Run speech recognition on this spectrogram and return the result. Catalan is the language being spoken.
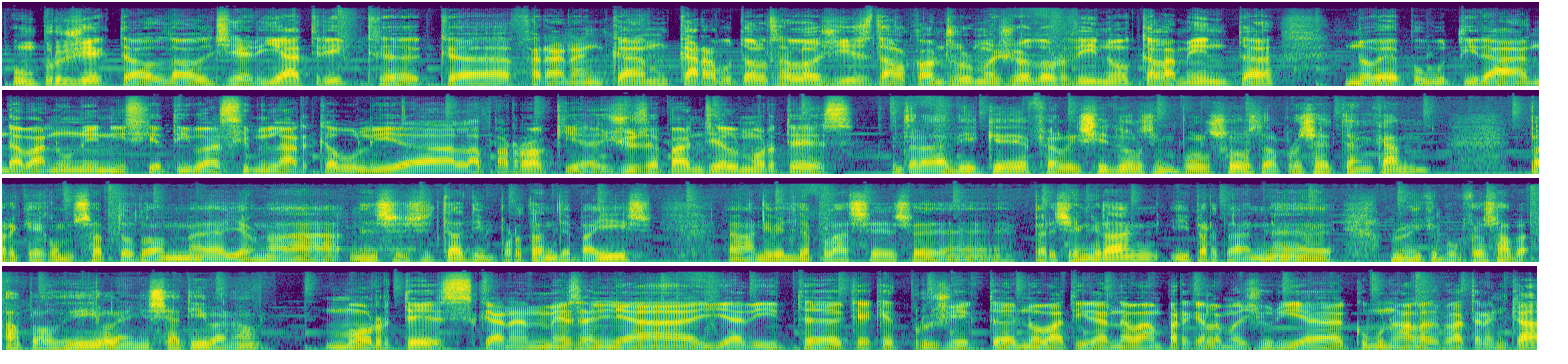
Un projecte, el del geriàtric, que, que faran en camp, que ha rebut els elogis del cònsol major d'Ordino, que lamenta no haver pogut tirar endavant una iniciativa similar que volia la parròquia. Josep Àngel Mortés. Entrarà a dir que felicito els impulsors del projecte en camp perquè, com sap tothom, eh, hi ha una necessitat important de país a nivell de places eh, per gent gran i, per tant, eh, l'únic que puc fer aplaudir la iniciativa, no? Mortés, que ha anat més enllà i ha dit eh, que aquest projecte no va tirar endavant perquè la majoria comunal es va trencar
